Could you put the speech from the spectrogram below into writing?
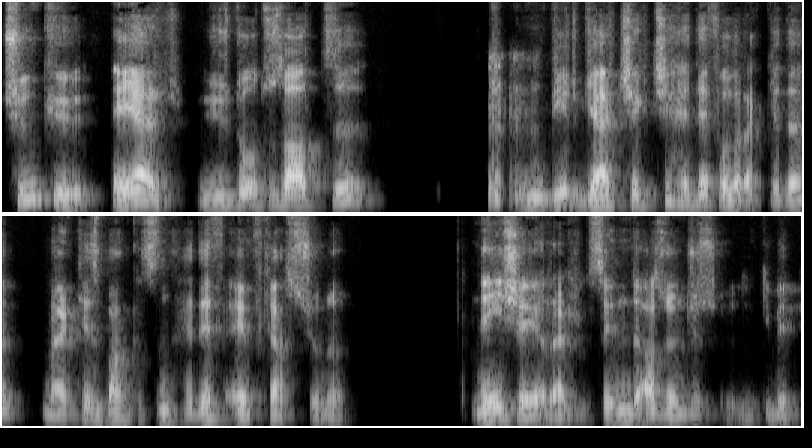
Çünkü eğer yüzde 36 bir gerçekçi hedef olarak ya da Merkez Bankası'nın hedef enflasyonu ne işe yarar? Senin de az önce söylediğin gibi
